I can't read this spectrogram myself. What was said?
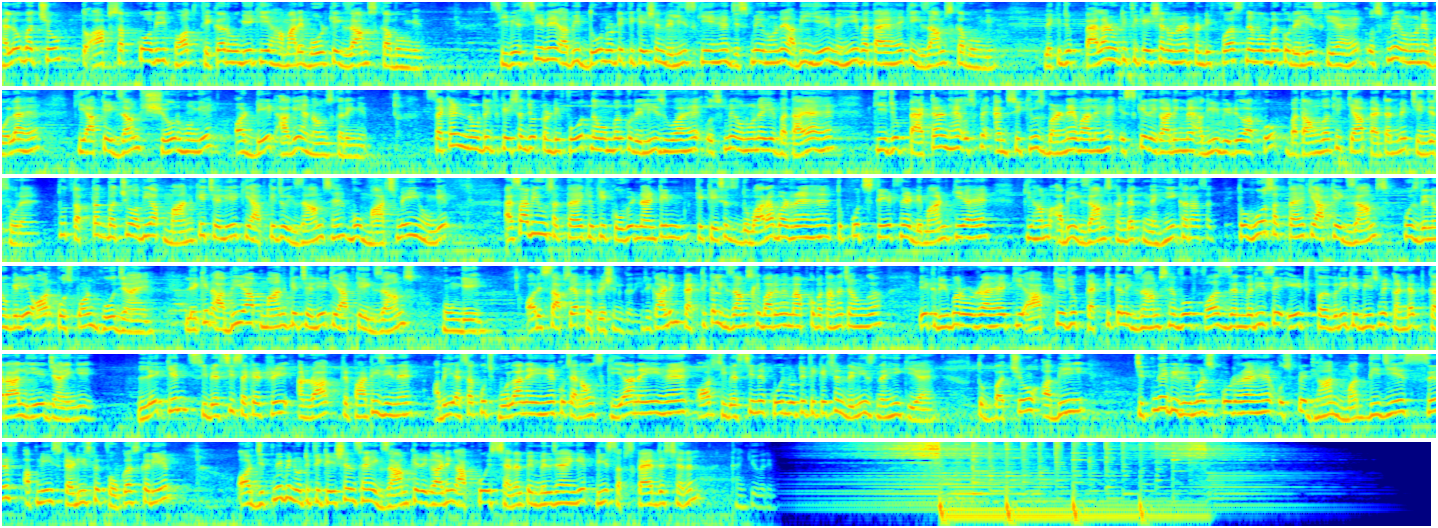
Hello बच्चों तो आप सबको अभी बहुत फ़िक्र होगी कि हमारे बोर्ड के एग्ज़ाम्स कब होंगे। सीबीएसई ने अभी दो नोटिफिकेशन रिलीज़ किए हैं, जिसमें उन्होंने अभी ये नहीं बताया है कि एग्ज़ाम्स कब होंगे। लेकिन जो पहला नोटिफिकेशन उन्होंने ट्वेंटी फ़र्स्ट नवंबर को रिलीज़ किया है, उसमें उन्होंने बोला है कि आपके एग्ज़ाम श्योर होंगे और डेट आगे अनाउंस करेंगे। सेकेंड नोटिफिकेशन जो ट्वेंटी नवंबर को रिलीज़ हुआ है, उसमें उन्होंने ये बताया है कि जो पैटर्न है, उसमें एम बढ़ने वाले हैं। इसके रिगार्डिंग मैं अगली वीडियो आपको बताऊँगा कि क्या पैटर्न में चेंजेस हो रहे हैं। तो तब तक बच्चों, अभी आप मान के चलिए कि आपके जो एग्ज़ाम्स हैं, वो मार्च में ही होंगे। ऐसा भी हो सकता है क्योंकि कोविड 19 के केसेस दोबारा बढ़ रहे हैं तो कुछ स्टेट्स ने डिमांड किया है कि हम अभी एग्ज़ाम्स कंडक्ट नहीं करा सकते। तो हो सकता है कि आपके एग्ज़ाम्स कुछ दिनों के लिए और पोस्टपोन हो जाएँ, लेकिन अभी आप मान के चलिए कि आपके एग्ज़ाम्स होंगे। और इस हिसाब से आप प्रिपरेशन करिए। रिगार्डिंग प्रैक्टिकल एग्ज़ाम्स के बारे में मैं आपको बताना चाहूँगा, एक र्यूमर उड़ रहा है कि आपके जो प्रैक्टिकल एग्ज़ाम्स हैं, वो फ़र्स्ट जनवरी से एट फरवरी के बीच में कंडक्ट करा लिए जाएँगे। लेकिन सीबीएसई सेक्रेटरी अनुराग त्रिपाठी जी ने अभी ऐसा कुछ बोला नहीं है, कुछ अनाउंस किया नहीं है और सीबीएसई ने कोई नोटिफिकेशन रिलीज़ नहीं किया है। तो बच्चों, अभी जितने भी र्यूमर्स उड़ रहे हैं, उस पर ध्यान मत दीजिए, सिर्फ़ अपनी स्टडीज़ पे फोकस करिए। और जितने भी नोटिफिकेशन हैं एग्ज़ाम के रिगार्डिंग आपको इस चैनल पर मिल जाएँगे। Please subscribe this channel thank you very much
